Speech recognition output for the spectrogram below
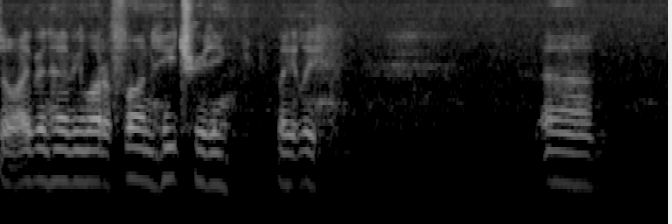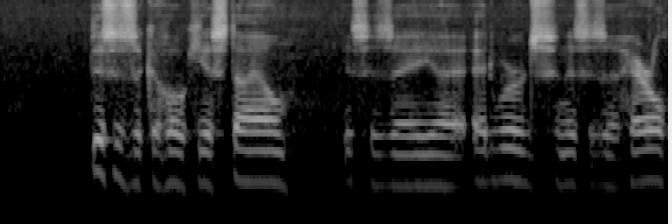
So I've been having a lot of fun heat treating lately. Uh, this is a Cahokia style. This is a uh, Edwards and this is a Harrell.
